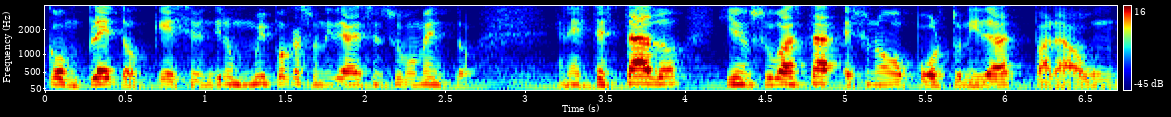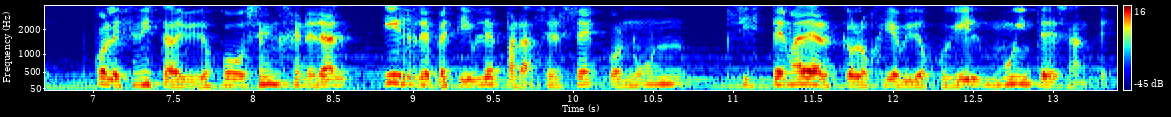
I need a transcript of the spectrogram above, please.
completo, que se vendieron muy pocas unidades en su momento, en este estado y en subasta, es una oportunidad para un coleccionista de videojuegos en general irrepetible para hacerse con un sistema de arqueología videojueguil muy interesante.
